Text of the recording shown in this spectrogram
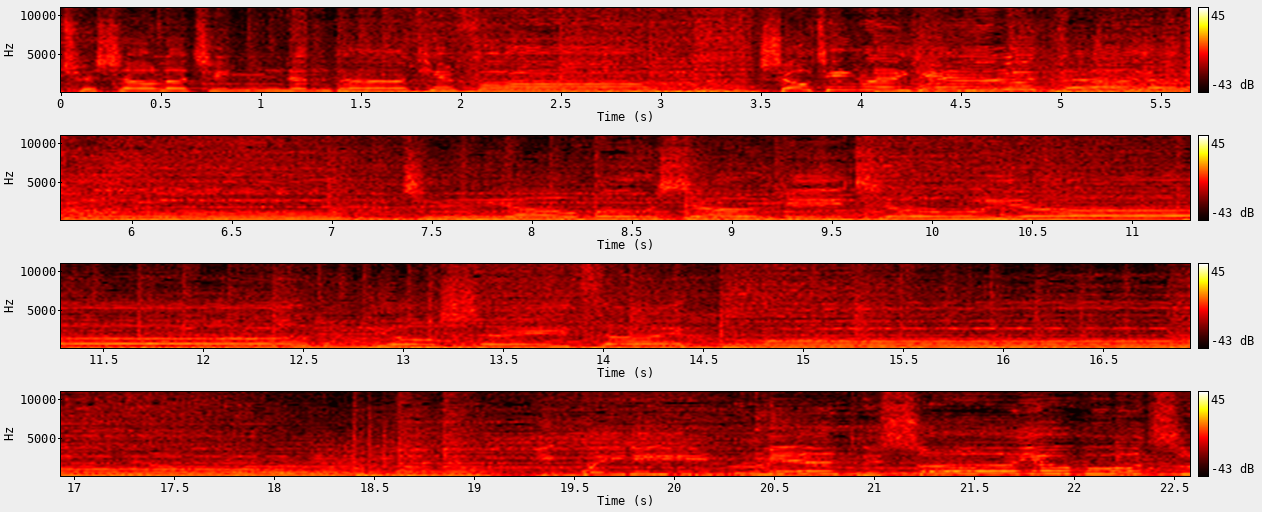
缺少了惊人的天赋，受尽了言论的恶毒。只要梦想依旧所有不足，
